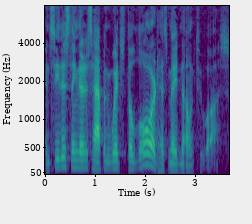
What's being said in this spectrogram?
and see this thing that has happened, which the Lord has made known to us.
